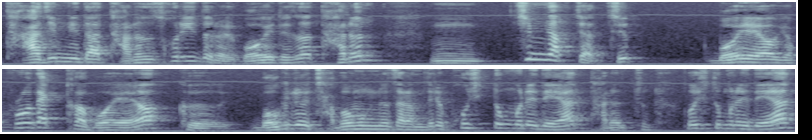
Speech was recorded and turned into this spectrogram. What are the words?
다집니다. 다른 소리들을 뭐에 대해서 다른 음, 침략자 즉 뭐예요? 프로젝터가 뭐예요? 그 먹이를 잡아먹는 사람들이 포식동물에 대한 다른 포식동물에 대한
